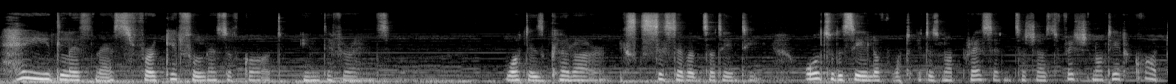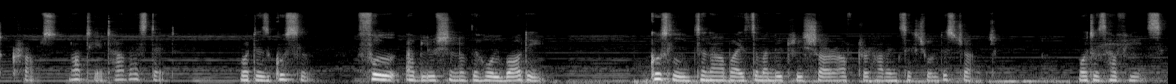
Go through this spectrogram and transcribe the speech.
Heedlessness, forgetfulness of God, indifference. What is gharar, excessive uncertainty, also the sale of what it is not present, such as fish not yet caught, crops not yet harvested. What is ghusl, full ablution of the whole body. Ghusl janaba is the mandatory shower after having sexual discharge. What is hafiz?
